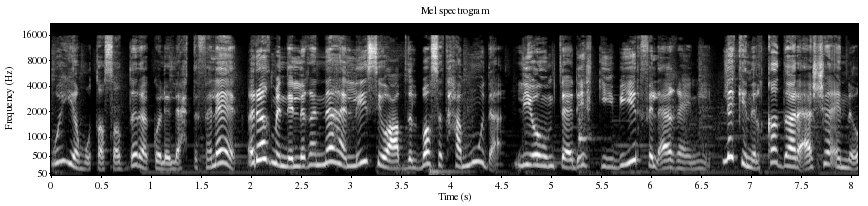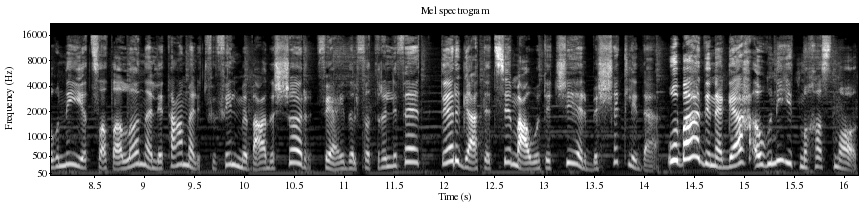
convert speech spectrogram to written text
وهي متصدرة كل الاحتفالات رغم إن اللي غناها الليسي وعبد الباسط حمودة ليهم تاريخ كبير في الأغاني. لكن القدر أشاء إن أغنية سطلانة اللي اتعملت في فيلم بعد الشر في عيد الفطر اللي فات ترجع تتسمع وتتشهر بالشكل ده. وبعد نجاح أغنية مخصمات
